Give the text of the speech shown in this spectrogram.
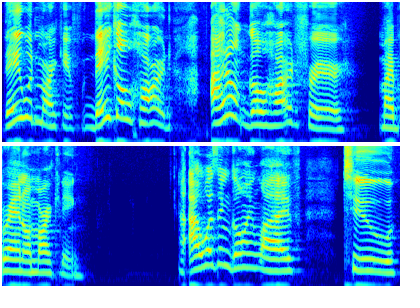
They would market. They go hard. I don't go hard for my brand on marketing. I wasn't going live to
